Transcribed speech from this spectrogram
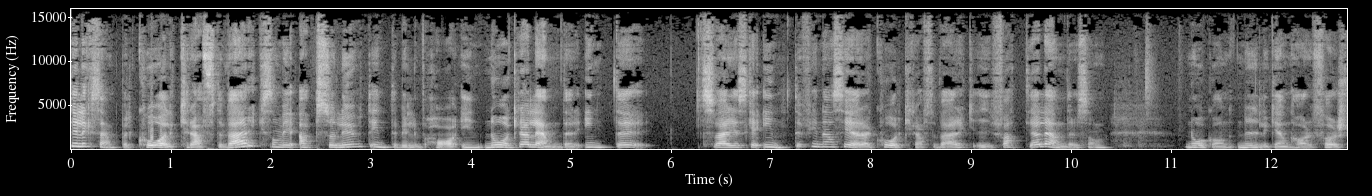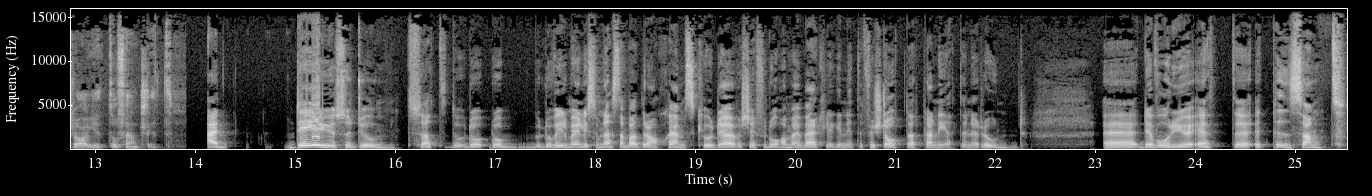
till exempel kolkraftverk som vi absolut inte vill ha i några länder. Inte, Sverige ska inte finansiera kolkraftverk i fattiga länder som någon nyligen har föreslagit offentligt. Äh, det är ju så dumt så att då, då, då, då vill man ju liksom nästan bara dra en skämskudde över sig för då har man ju verkligen inte förstått att planeten är rund. Äh, det vore ju ett, ett pinsamt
